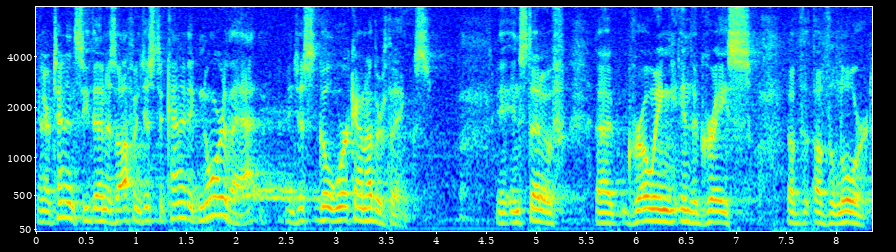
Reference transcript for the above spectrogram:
And our tendency then is often just to kind of ignore that and just go work on other things instead of uh, growing in the grace of the, of the Lord.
